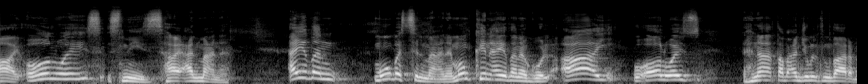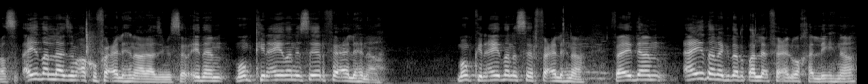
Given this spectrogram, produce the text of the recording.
I always sneeze هاي على المعنى. أيضا مو بس المعنى ممكن أيضا أقول I و always هنا طبعا جملة مضارع بس أيضا لازم أكو فعل هنا لازم يصير. اذا ممكن أيضا يصير فعل هنا. ممكن أيضا يصير فعل هنا. فاذا أيضا أقدر أطلع فعل وأخليه هنا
